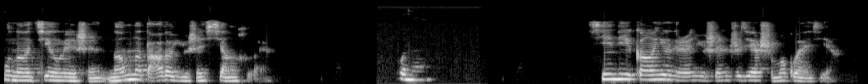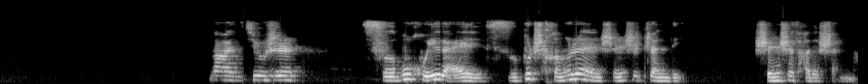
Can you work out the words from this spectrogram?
不能敬畏神，能不能达到与神相合呀？不能。心地刚硬的人与神之间什么关系啊？那就是死不悔改，死不承认神是真理，神是他的神呐，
